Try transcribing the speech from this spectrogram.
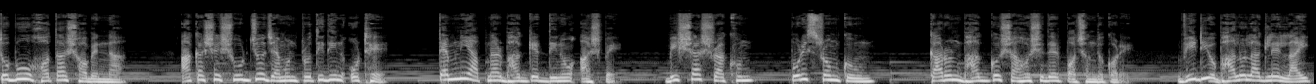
তবুও হতাশ হবেন না। আকাশে সূর্য যেমন প্রতিদিন ওঠে, তেমনি আপনার ভাগ্যের দিনও আসবে। বিশ্বাস রাখুন, পরিশ্রম করুন, কারণ ভাগ্য সাহসীদের পছন্দ করে। ভিডিও ভালো লাগলে লাইক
